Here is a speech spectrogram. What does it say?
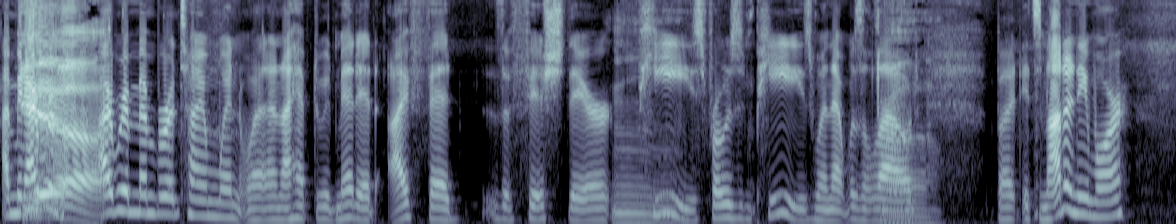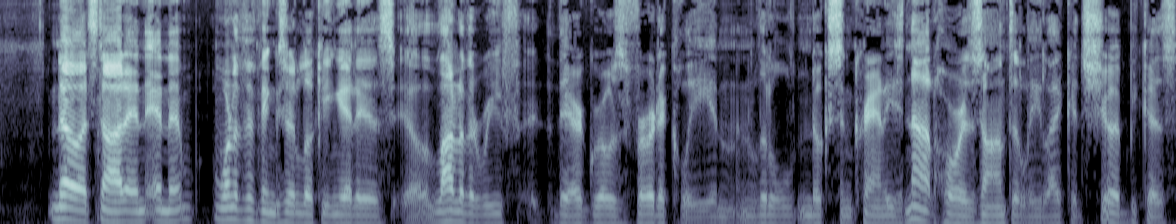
I mean, yeah. I, I remember a time when, and I have to admit it, I fed the fish there mm. peas, frozen peas, when that was allowed. Oh. But it's not anymore. No, it's not. And and one of the things they're looking at is a lot of the reef there grows vertically in, in, little nooks and crannies, not horizontally like it should because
